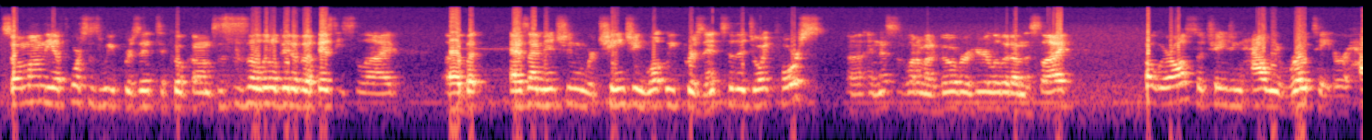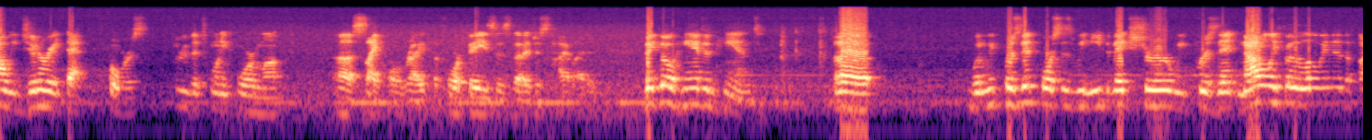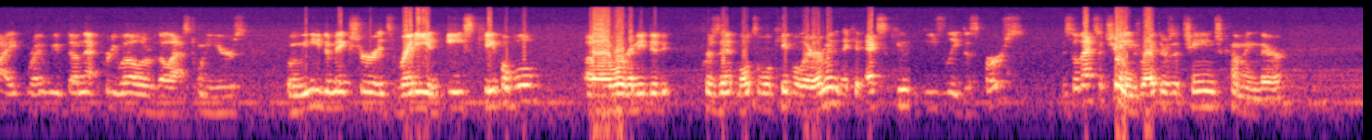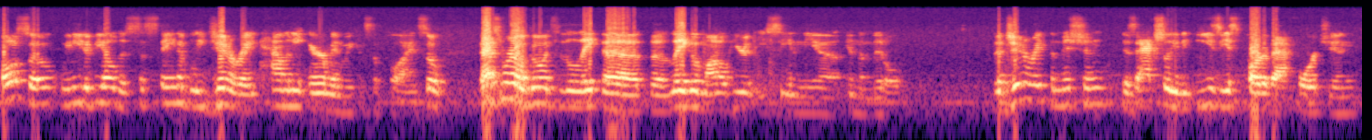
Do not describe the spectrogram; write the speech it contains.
So I'm on the uh, forces we present to COCOMs. This is a little bit of a busy slide, uh, but as I mentioned, we're changing what we present to the Joint Force, uh, and this is what I'm going to go over here a little bit on the slide. But we're also changing how we rotate or how we generate that force through the 24-month uh, cycle, right? The four phases that I just highlighted. They go hand in hand. When we present forces, we need to make sure we present not only for the low end of the fight, right? We've done that pretty well over the last 20 years, but we need to make sure it's ready and ace capable. Uh, we're going to need to present multiple capable airmen that can execute and easily disperse. And so that's a change, right? There's a change coming there. Also, we need to be able to sustainably generate how many airmen we can supply. And so that's where I'll go into the, uh, the Lego model here that you see in the, uh, in the middle. The generate the mission is actually the easiest part of AFFORGEN.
